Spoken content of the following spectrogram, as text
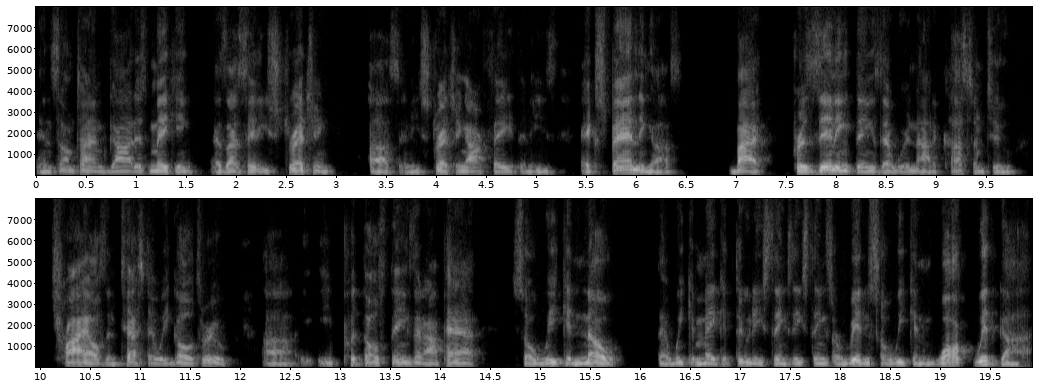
And sometimes God is making, as I said, He's stretching us and He's stretching our faith and He's expanding us by presenting things that we're not accustomed to, trials and tests that we go through. Uh, he put those things in our path so we can know that we can make it through these things. These things are written so we can walk with God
